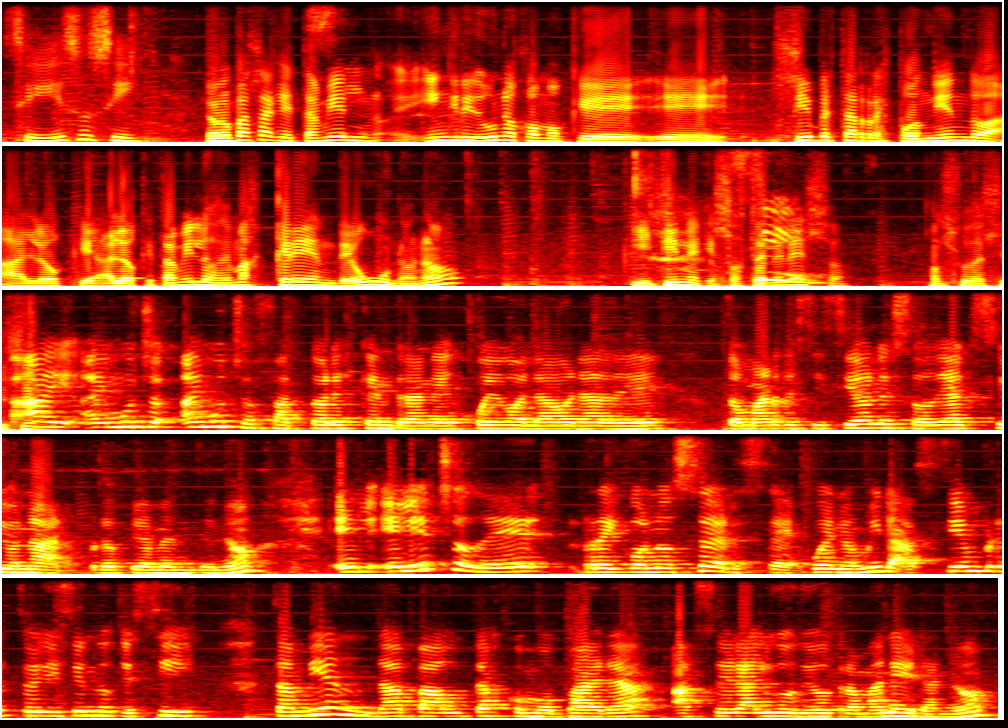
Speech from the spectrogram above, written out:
Sí, eso sí. Lo que pasa es que también, Ingrid, uno como que eh, siempre está respondiendo a lo que a lo que también los demás creen de uno, ¿no? Y tiene que sostener Sí. eso con sus decisiones. Hay, hay, mucho- hay muchos factores que entran en juego a la hora de tomar decisiones o de accionar propiamente, ¿no? El, hecho de reconocerse, bueno, mira, siempre estoy diciendo que sí, también da pautas como para hacer algo de otra manera, ¿no?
